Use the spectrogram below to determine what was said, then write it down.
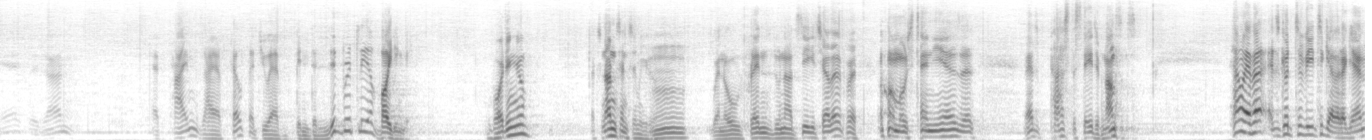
Yes, Cézanne. At times I have felt that you have been deliberately avoiding me. Avoiding you? That's nonsense, Emile. Mm, when old friends do not see each other for almost ten years, uh, that's past the stage of nonsense. However, it's good to be together again,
